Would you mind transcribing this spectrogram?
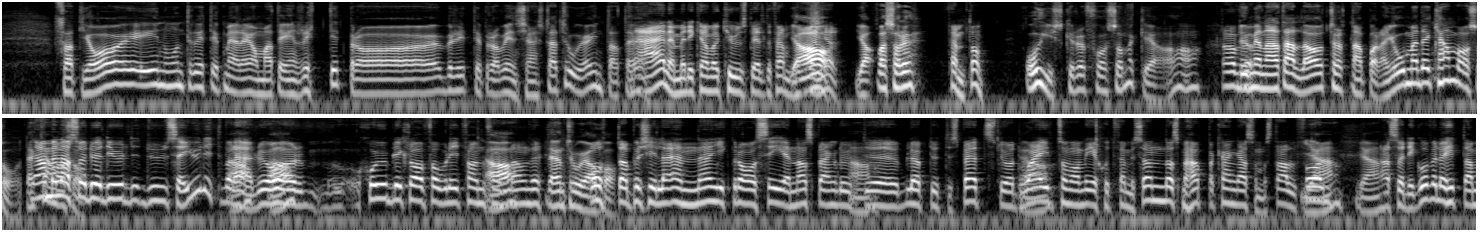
Så att jag är nog inte riktigt med dig om att det är en riktigt bra, riktigt bra vinstchans. Det tror jag inte att det är. Nej, nej, men det kan vara kul spel till 15 Ja, gånger. ja, vad sa du? 15. Oj, ska du få så mycket? Ja. Ja, Du menar att alla har tröttnat på den? Jo, men det kan vara så. Det ja kan men vara alltså så. du, du, du säger ju lite vad det Ja, är. Du ja. har sju blir klar favorit från Ja, den tror jag på. Åtta Persilla NN gick bra senast. Sprang du ut, Ja. eh, löpte ut i spets. Stuart Ja. White som var V75 i söndags med Happakanga som har stallform. Ja. Alltså det går väl att hitta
